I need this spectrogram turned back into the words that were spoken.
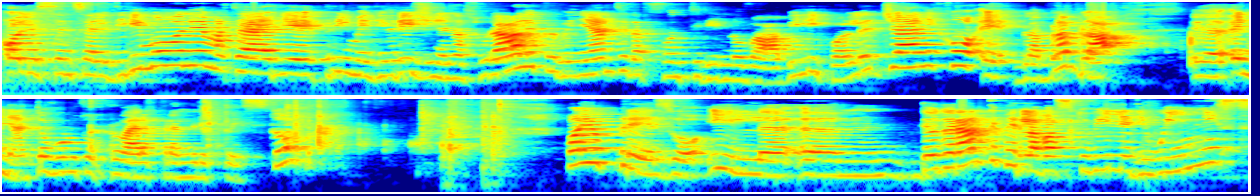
Olio essenziale di limone, materie prime di origine naturale provenienti da fonti rinnovabili, ipoallergenico e bla bla bla. Eh, e niente, ho voluto provare a prendere questo. Poi ho preso il um, deodorante per lavastoviglie di Winnis,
